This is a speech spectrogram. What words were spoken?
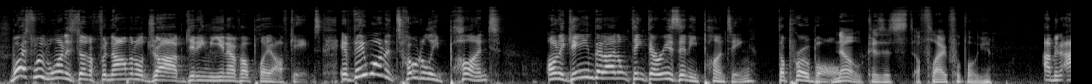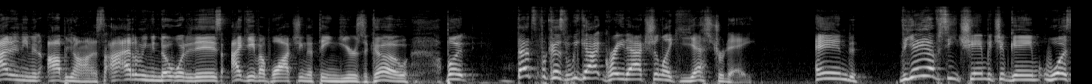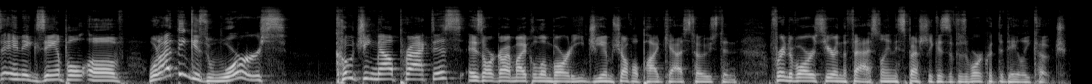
Westwood One has done a phenomenal job getting the NFL playoff games. If they want to totally punt on a game that I don't think there is any punting, the Pro Bowl. No, because it's a flag football game. I mean, I didn't even, I'll be honest, I don't even know what it is. I gave up watching the thing years ago. But that's because we got great action like yesterday. And the AFC Championship game was an example of what I think is worse coaching malpractice, as our guy Michael Lombardi, GM Shuffle podcast host and friend of ours here in the Fast Lane, especially because of his work with the Daily Coach.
